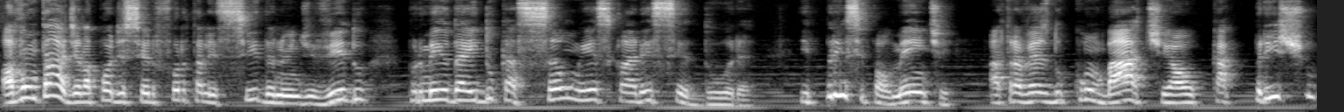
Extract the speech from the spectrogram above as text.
A vontade ela pode ser fortalecida no indivíduo por meio da educação esclarecedora e principalmente através do combate ao capricho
